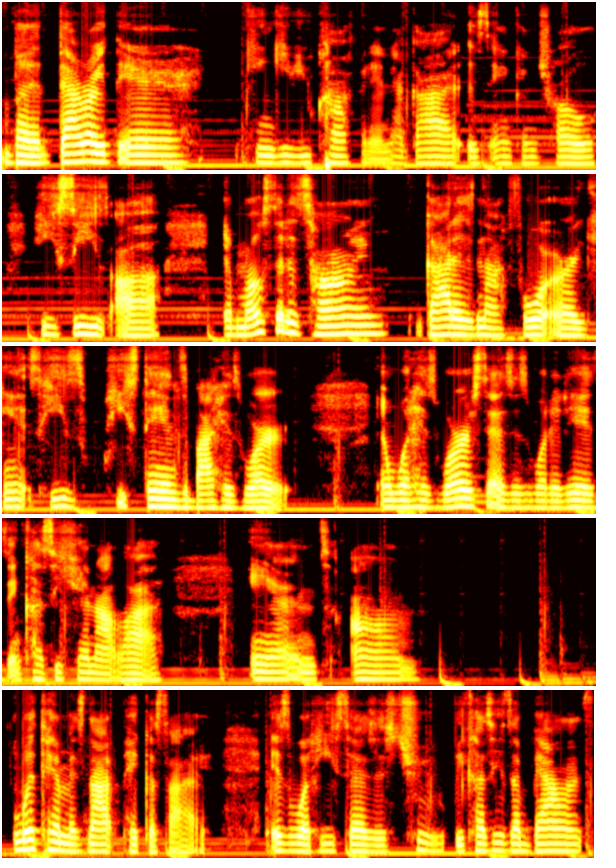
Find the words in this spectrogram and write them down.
But that right there can give you confidence that God is in control. He sees all. And most of the time, God is not for or against. He's he stands by his word. And what his word says is what it is, and because he cannot lie. And um with him is not pick a side, is what he says is true because he's a balanced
